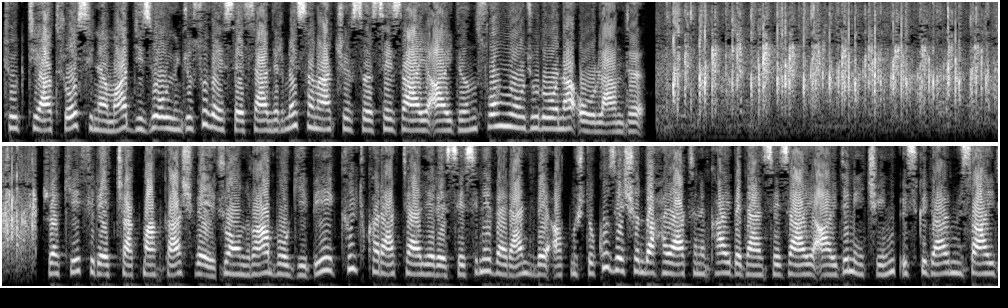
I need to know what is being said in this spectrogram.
Türk tiyatro, sinema, dizi oyuncusu ve seslendirme sanatçısı Sezai Aydın son yolculuğuna uğurlandı. Rocky, Fred Çakmaktaş ve John Rambo gibi kült karakterlere sesini veren ve 69 yaşında hayatını kaybeden Sezai Aydın için Üsküdar Müsahip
